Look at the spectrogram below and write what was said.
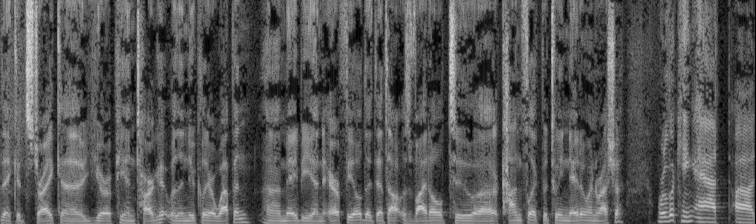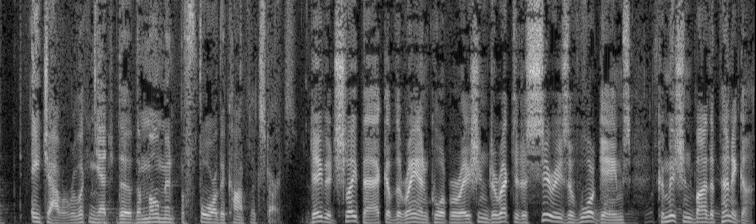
They could strike a European target with a nuclear weapon, uh, maybe an airfield that they thought was vital to a conflict between NATO and Russia. We're looking at uh, H hour. We're looking at the, the moment before the conflict starts. David Shlapak of the RAND Corporation directed a series of war games commissioned by the Pentagon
